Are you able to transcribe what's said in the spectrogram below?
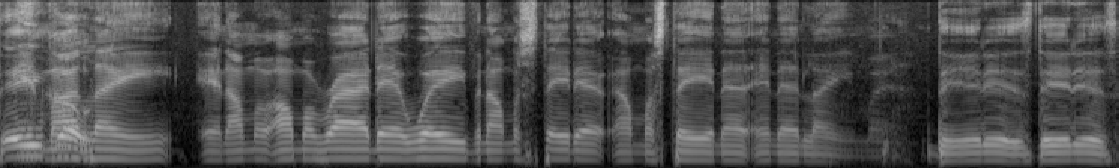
There you go. in my go. lane, and I'm a, I'm a ride that wave, and I'm gonna stay that I'm gonna stay in that in that lane, man. There it is. There it is.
